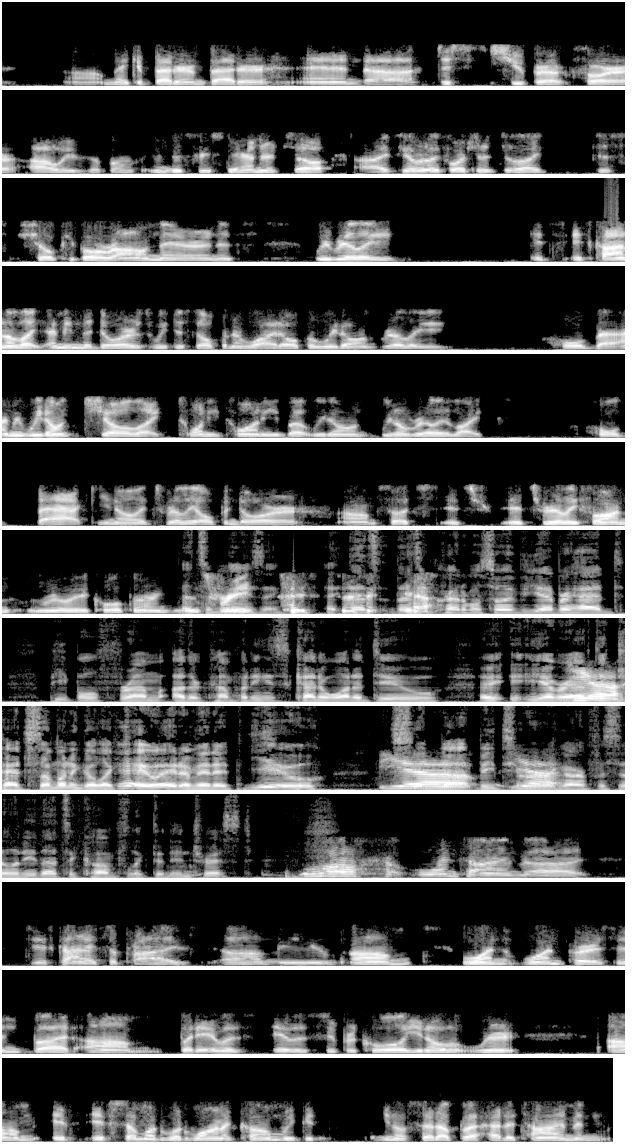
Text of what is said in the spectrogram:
uh, make it better and better and uh, just shoot for, for always above industry standards so i feel really fortunate to like just show people around there and it's we really it's it's kind of like I mean the doors we just open it wide open. We don't really hold back. I mean we don't show like 2020, but we don't we don't really like hold back. You know, it's really open door. Um, so it's it's it's really fun, really a cool thing. That's it's free. amazing. Hey, that's that's Yeah. incredible. So, have you ever had people from other companies kind of want to do? uh, You ever have Yeah. to catch someone and go like, "Hey, wait a minute, you yeah, should not be touring our facility. That's a conflict of interest." Well, one time, uh, just kind of surprised um, me, um, one one person, but um, but it was it was super cool. You know, we're um, if if someone would want to come, we could you know set up ahead of time, and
